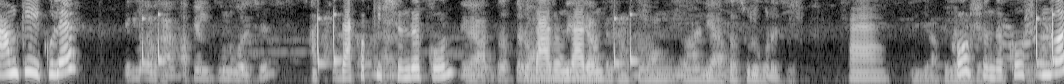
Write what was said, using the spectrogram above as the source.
নাম কি কুলের? আপেল কুল বলছে। আচ্ছা দেখো কি সুন্দর কুল। মতো রং already আসা শুরু করেছে। হ্যাঁ। খুব সুন্দর খুব সুন্দর।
